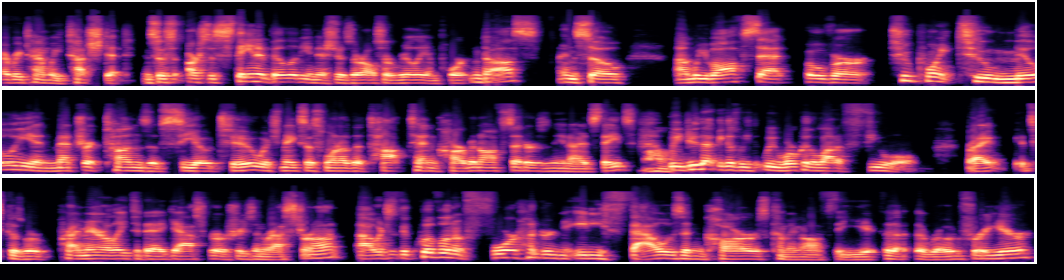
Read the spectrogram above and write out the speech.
every time we touched it. And so our sustainability initiatives are also really important to us. And so um, we've offset over 2.2 million metric tons of CO2, which makes us one of the top 10 carbon offsetters in the United States. Wow. We do that because we, we work with a lot of fuel, right? It's because we're primarily today gas, groceries, and restaurant, uh, which is the equivalent of 480,000 cars coming off the, year, the, road for a year.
